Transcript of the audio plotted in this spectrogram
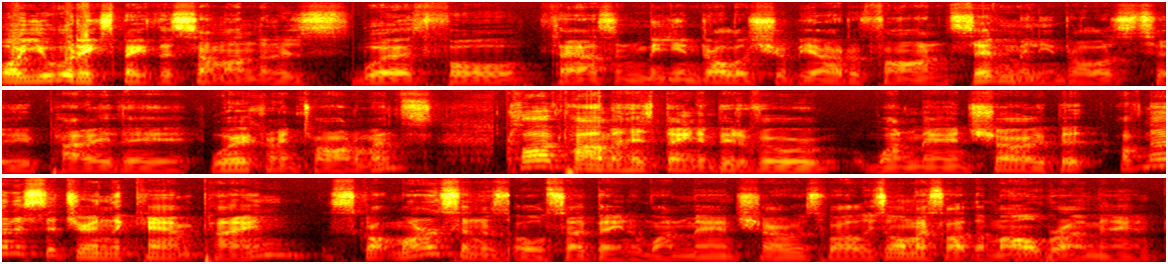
Well, you would expect that someone that is worth four thousand million dollars should be able to find seven million dollars to pay their worker entitlements. Clive Palmer has been a bit of a one man show, but I've noticed that during the campaign, Scott Morrison has also been a one man show as well. He's almost like the Marlboro man.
